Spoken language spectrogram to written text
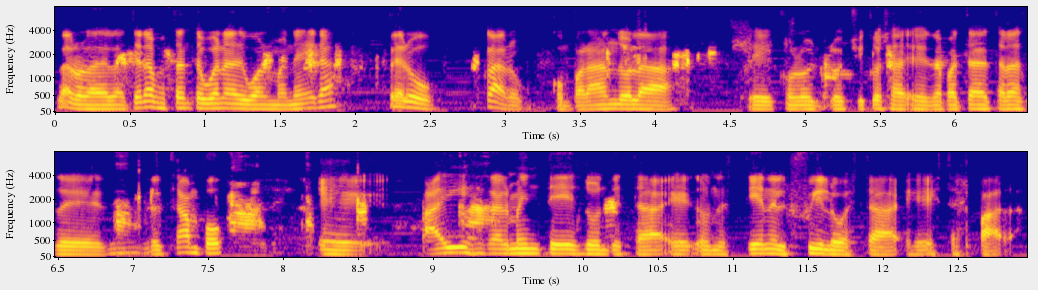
Claro, la delantera es bastante buena de igual manera, pero claro, comparándola con los, chicos en la parte de atrás del campo, ahí realmente es donde está, donde tiene el filo esta, esta espada.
